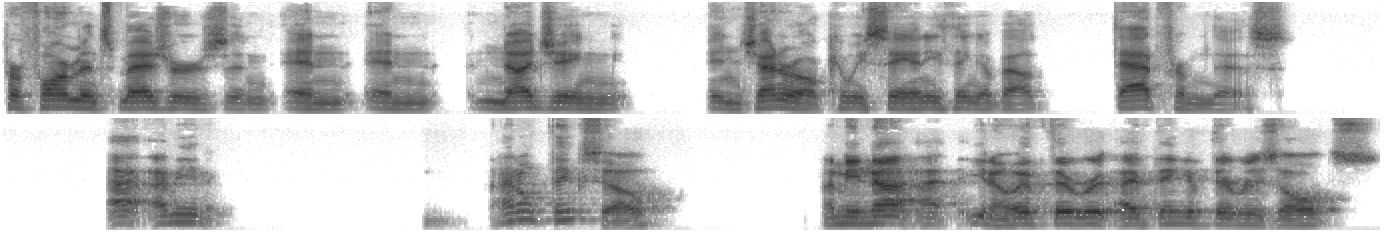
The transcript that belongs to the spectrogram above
performance measures and, and, and nudging in general? Can we say anything about that from this? I, I mean, I don't think so. I mean, not, you know, if there were, I think if the results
